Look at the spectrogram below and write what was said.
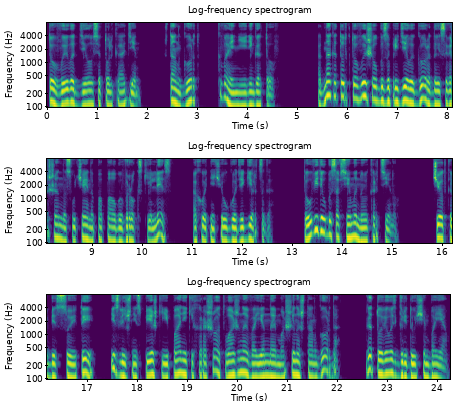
то вывод делался только один – Штангорд к войне не готов. Однако тот, кто вышел бы за пределы города и совершенно случайно попал бы в Рокский лес, охотничье угодье герцога, то увидел бы совсем иную картину. Четко без суеты, излишней спешки и паники хорошо отлаженная военная машина Штангорда готовилась к грядущим боям.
